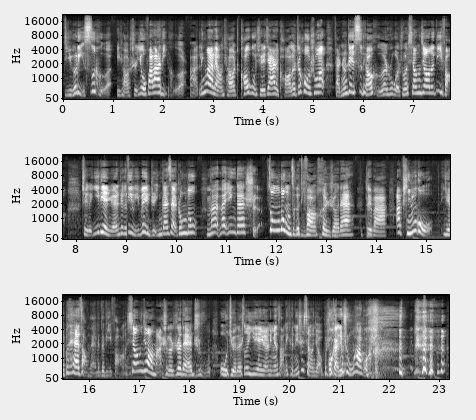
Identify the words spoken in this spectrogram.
底格里斯河，一条是幼发拉底河啊。另外两条，考古学家考了之后说，反正这四条河，如果说相交的地方，这个伊甸园这个地理位置应该在中东。那那应该是的，中东这个地方很热带，对吧？啊，苹果。也不太长在那个地方，香蕉嘛是个热带植物，我觉得这个伊甸园里面长的肯定是香蕉，不是？我感觉是无花果，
